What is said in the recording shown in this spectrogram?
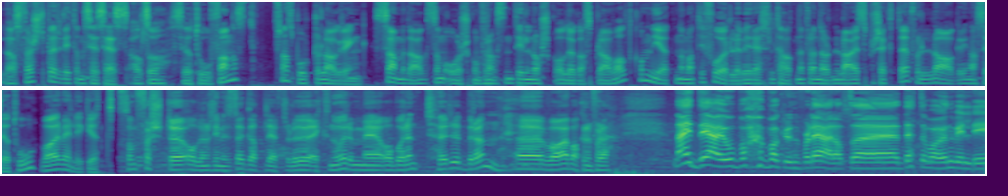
La oss først spørre litt om CCS, altså CO2-fangst, transport og lagring. Samme dag som årskonferansen til Norsk olje og gass ble avholdt, kom nyheten om at de foreløpige resultatene fra Northern Lights-prosjektet for lagring av CO2 var vellykket. Som første olje- og energiminister gratulerte du Equinor med å bore en tørr brønn. Eh, Hva er bakgrunnen for det? Nei, det er jo Bakgrunnen for det er at uh, dette var jo en veldig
